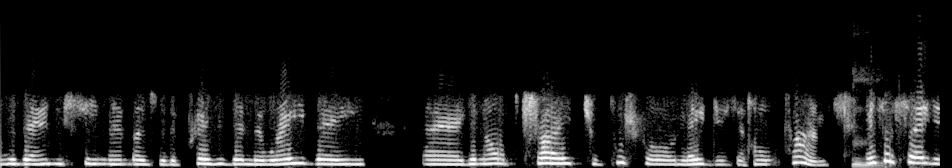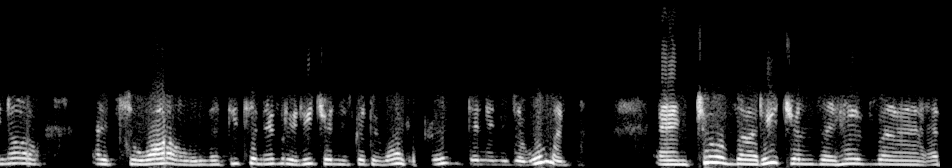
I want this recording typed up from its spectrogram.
with the NEC members, with the president, the way they, uh, you know, try to push for ladies the whole time. Mm. As I say, you know, it's wow that each and every region has got a vice president and is a woman. And two of the regions they have uh, a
